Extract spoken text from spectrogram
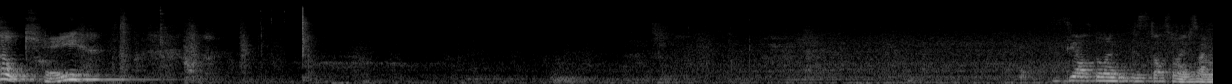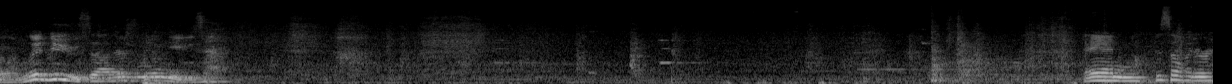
Okay. In, this is also in Simon Lim. Lit news. Uh, there's no news. And this elevator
